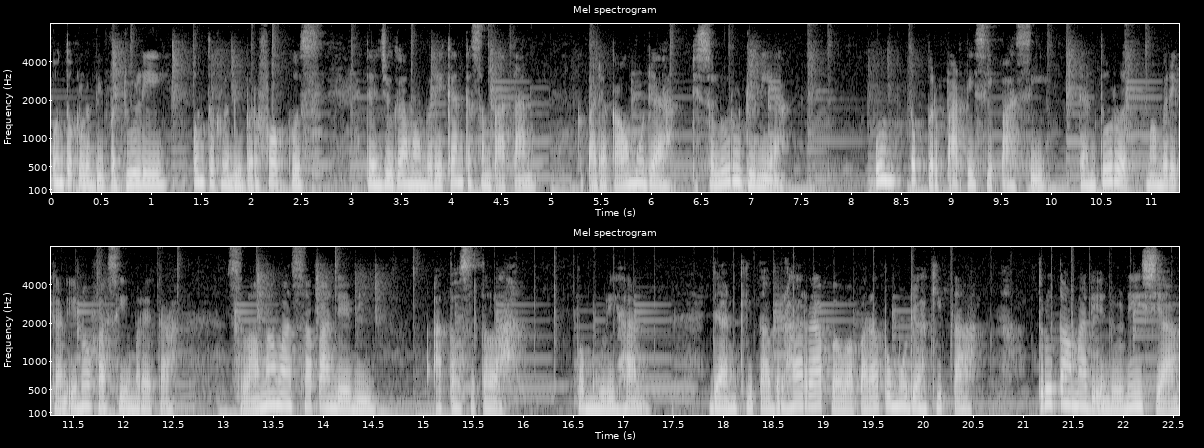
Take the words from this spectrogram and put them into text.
untuk lebih peduli, untuk lebih berfokus, dan juga memberikan kesempatan kepada kaum muda di seluruh dunia untuk berpartisipasi dan turut memberikan inovasi mereka selama masa pandemi atau setelah pemulihan. Dan kita berharap bahwa para pemuda kita, terutama di Indonesia,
